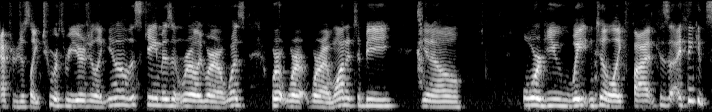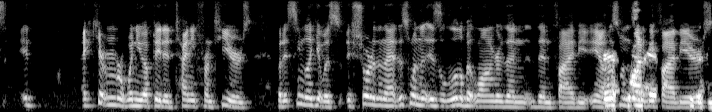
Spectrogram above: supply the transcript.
after just like two or three years, you're like you know this game isn't really where it was where where where I wanted it to be, you know, or do you wait until like five? Because I think it's it. I can't remember when you updated Tiny Frontiers, but it seemed like it was shorter than that. This one is a little bit longer than than five. You know, this one's going five years.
